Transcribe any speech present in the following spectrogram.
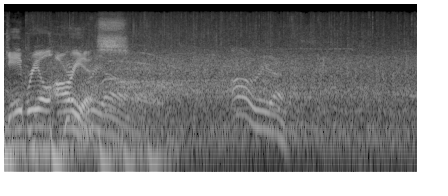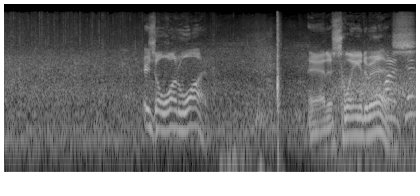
Gabriel Arias. Arias. Here's a 1 1. And a swing and a miss.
